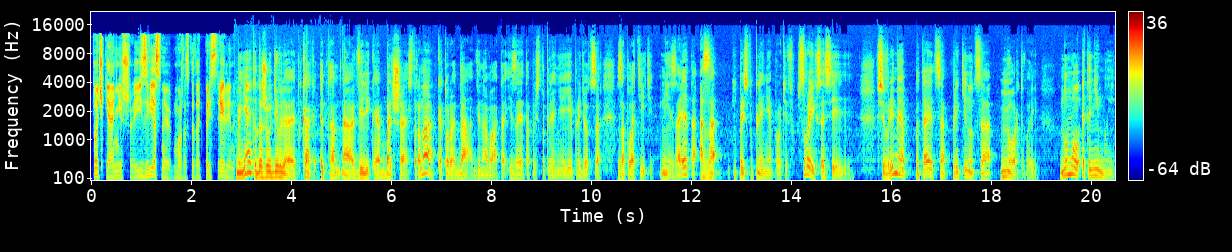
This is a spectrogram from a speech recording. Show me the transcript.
точки, они же известны, можно сказать, пристрелены. Меня это даже удивляет, как эта а, великая большая страна, которая, да, виновата, и за это преступление ей придется заплатить не за это, а за преступление против своих соседей, все время пытается прикинуться мертвой. Ну, мол, это не мы,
